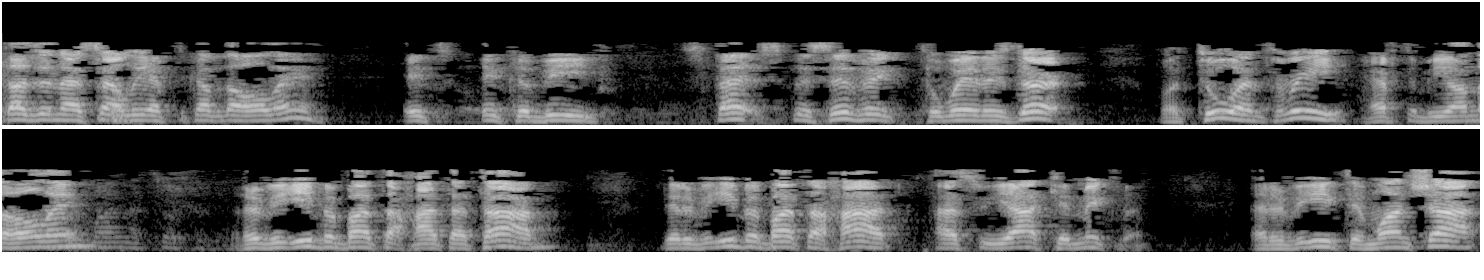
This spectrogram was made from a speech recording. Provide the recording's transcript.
doesn't necessarily have to cover the whole hand. It's it could be spe- specific to where there's dirt, but two and three have to be on the whole hand. Revi'i bebatahat atam. The revi'i bebatahat asuya kemikveh. A revi'it in one shot.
